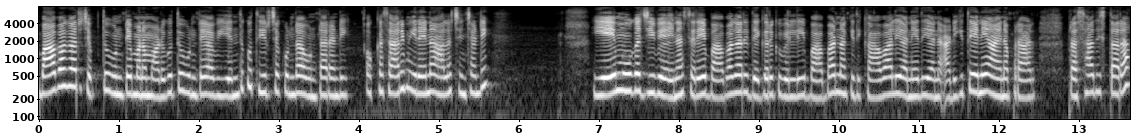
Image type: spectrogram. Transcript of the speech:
బాబాగారు చెప్తూ ఉంటే మనం అడుగుతూ ఉంటే అవి ఎందుకు తీర్చకుండా ఉంటారండి? ఒక్కసారి మీరైనా ఆలోచించండి. ఏ మూగజీవి అయినా సరే బాబాగారి దగ్గరకు వెళ్ళి బాబా నాకు ఇది కావాలి అనేది అని అడిగితేనే ఆయన ప్రా ప్రసాదిస్తారా?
